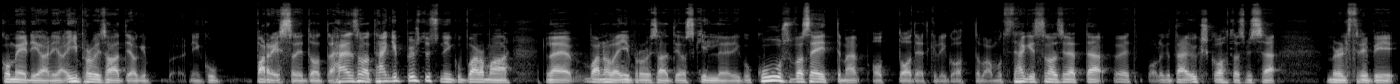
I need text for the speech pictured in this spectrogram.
komediaan ja improvisaatiokin niin kuin parissa, niin tuota, hän sanoi, että hänkin pystyisi niin kuin varmaan vanhoille improvisaatioskilleille niin 6-7 ottoa tiedätkö, niin ottamaan, mutta sitten hänkin sanoi siinä, että, että oliko tämä yksi kohtaus, missä Meryl Streepin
